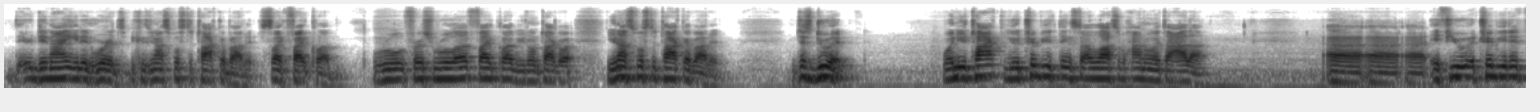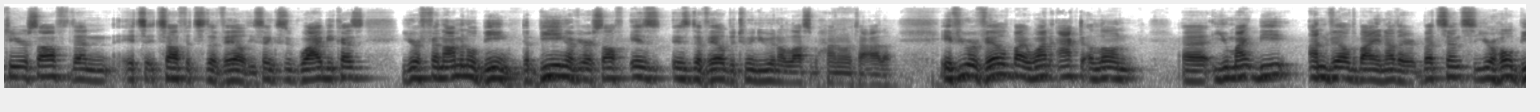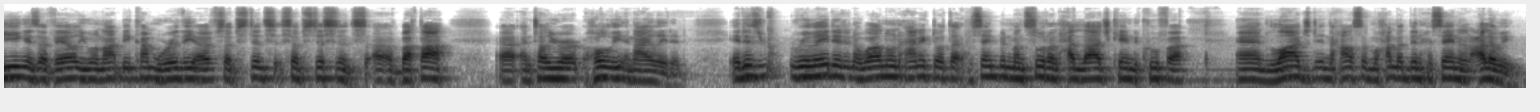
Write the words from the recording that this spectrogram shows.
they're denying it in words because you're not supposed to talk about it. It's like Fight Club rule first rule of Fight Club. You don't talk about. You're not supposed to talk about it. Just do it. When you talk, you attribute things to Allah Subhanahu wa Taala. Uh, uh, uh, if you attribute it to yourself, then it's itself it's the veil. He thinks why because your phenomenal being, the being of yourself, is is the veil between you and Allah Subhanahu wa Taala. If you are veiled by one act alone, uh, you might be unveiled by another, but since your whole being is a veil, you will not become worthy of substance, subsistence uh, of baqa uh, until you are wholly annihilated. It is related in a well known anecdote that Hussein bin Mansur al Hallaj came to Kufa and lodged in the house of Muhammad bin Hussein al Alawi.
